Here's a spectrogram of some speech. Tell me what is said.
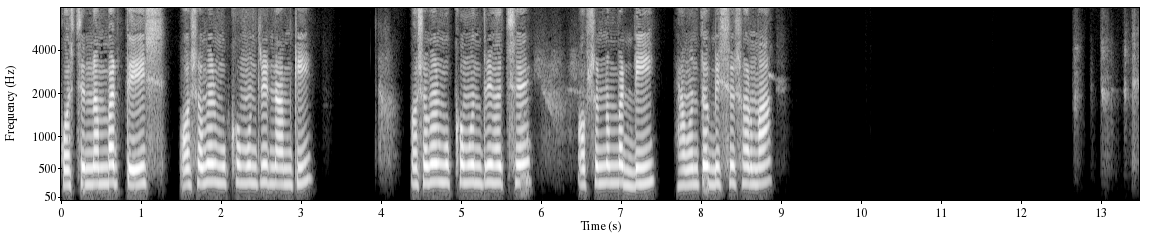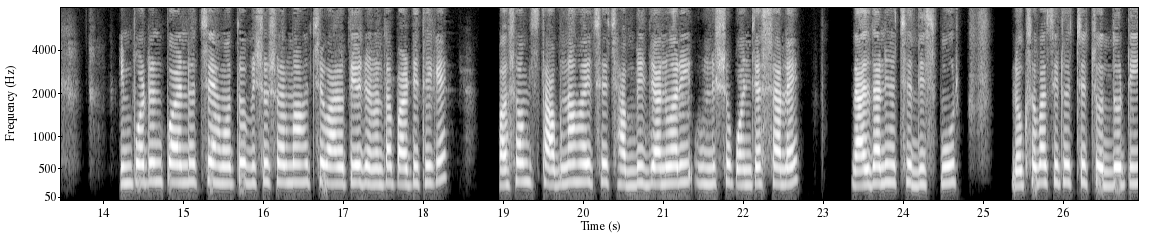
কোশ্চেন নাম্বার তেইশ, অসমের মুখ্যমন্ত্রীর নাম কি? অসমের মুখ্যমন্ত্রী হচ্ছে অপশন নাম্বার ডি হেমন্ত বিশ্ব শর্মা। ইম্পর্টেন্ট পয়েন্ট হচ্ছে হেমন্ত বিশ্ব শর্মা হচ্ছে ভারতীয় জনতা পার্টি থেকে অসম স্থাপনা হয়েছে ছাব্বিশ জানুয়ারি উনিশশো পঞ্চাশ সালে। রাজধানী হচ্ছে দিসপুর, লোকসভা সিট হচ্ছে চোদ্দটি,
